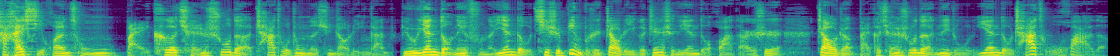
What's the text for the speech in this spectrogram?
他还喜欢从百科全书的插图中呢寻找灵感，比如烟斗那幅呢，烟斗其实并不是照着一个真实的烟斗画的，而是照着百科全书的那种烟斗插图画的。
